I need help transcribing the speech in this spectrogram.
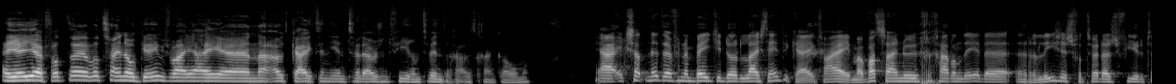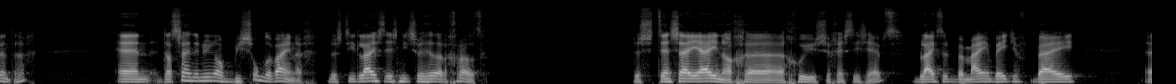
Hey eh, Jeff, wat, uh, wat zijn ook games waar jij uh, naar uitkijkt en die in 2024 uit gaan komen? Ja, ik zat net even een beetje door de lijst heen te kijken. Van, hey, maar wat zijn nu gegarandeerde releases voor 2024? En dat zijn er nu nog bijzonder weinig. Dus die lijst is niet zo heel erg groot. Dus tenzij jij nog uh, goede suggesties hebt, blijft het bij mij een beetje bij uh,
